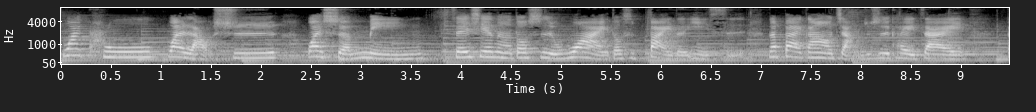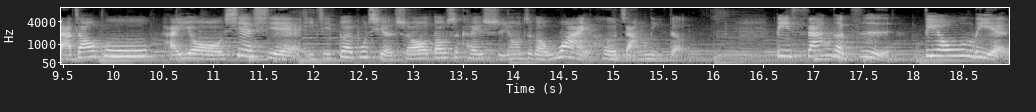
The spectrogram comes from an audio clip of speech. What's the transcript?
外哭、外老师、外神明这些呢，都是外，都是拜的意思。那拜刚刚有讲，就是可以在打招呼、还有谢谢以及对不起的时候，都是可以使用这个外合掌礼的。第三个字丢脸，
